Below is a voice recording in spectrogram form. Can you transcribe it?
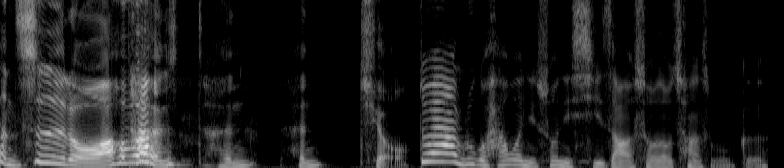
很赤裸啊，会不会很他很很？糗对啊，如果他问你说你洗澡的时候都唱什么歌，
